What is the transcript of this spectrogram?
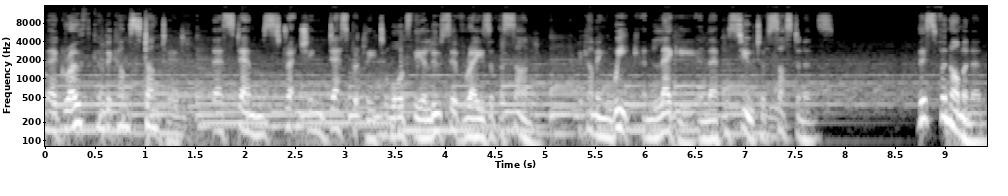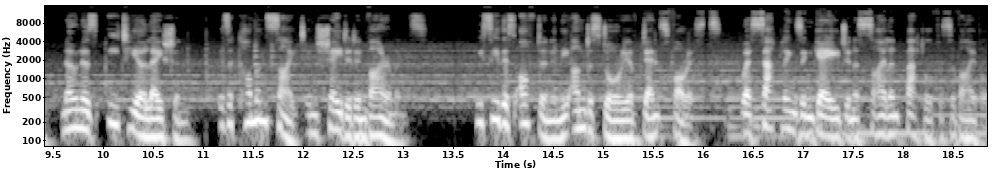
Their growth can become stunted, their stems stretching desperately towards the elusive rays of the sun, becoming weak and leggy in their pursuit of sustenance. This phenomenon, known as etiolation, is a common sight in shaded environments. We see this often in the understory of dense forests, where saplings engage in a silent battle for survival,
